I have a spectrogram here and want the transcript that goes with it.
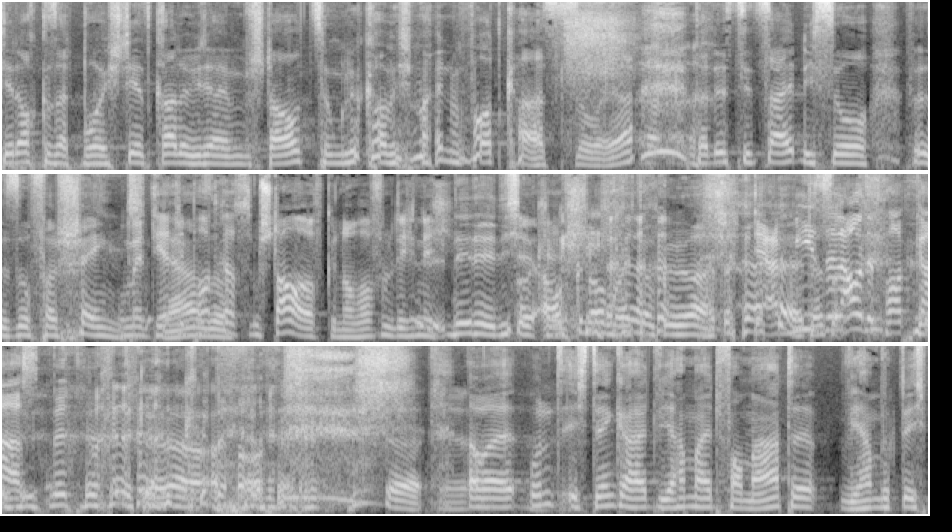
die hat auch gesagt, boah, ich stehe jetzt gerade wieder im Stau, zum Glück habe ich meinen Podcast so, ja. Dann ist die Zeit nicht so, so verschenkt. Moment, die hat ja, den Podcast im Stau aufgenommen, hoffentlich So. nicht. Nee, nee, nicht Okay. aufgenommen, aber ich doch gehört. Der miese laute Podcast mit. Ja. Aber und ich denke halt, wir haben halt Formate, wir haben wirklich,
